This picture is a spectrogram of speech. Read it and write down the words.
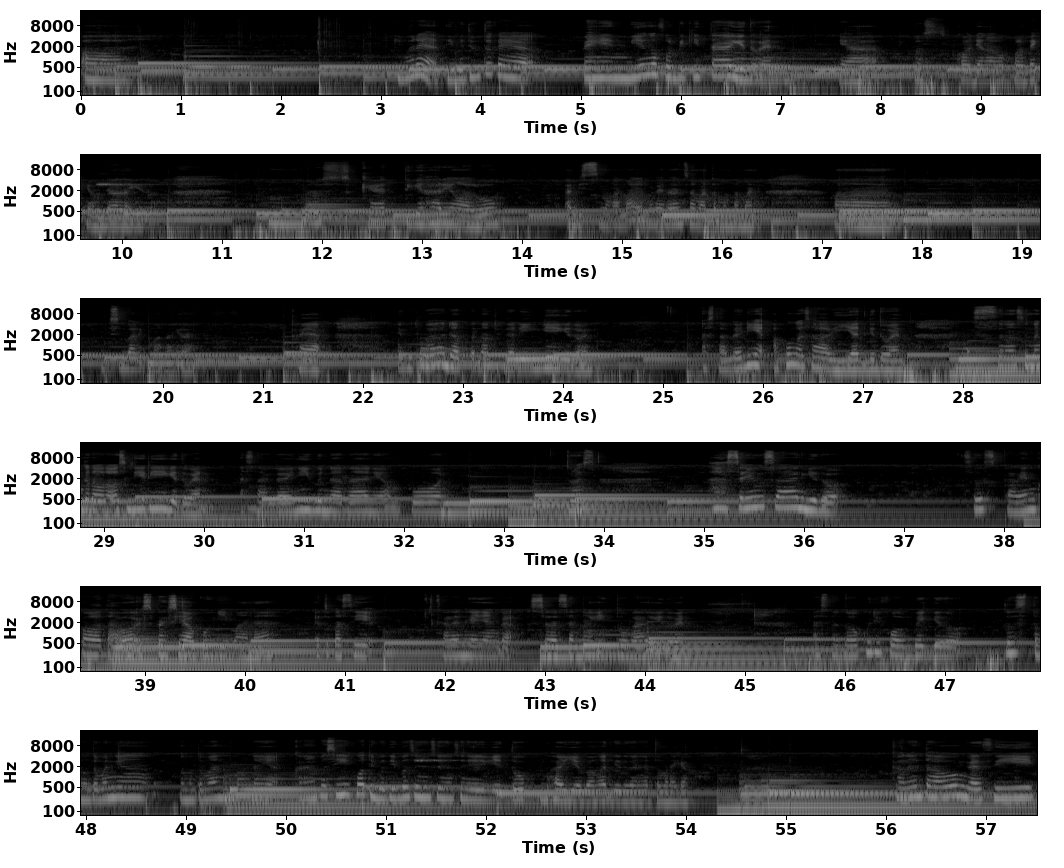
uh, gimana ya tiba-tiba tuh kayak pengen dia nge-follow back kita gitu kan. Ya terus kalau dia nggak nge-follow back ya udah lah gitu. Hmm, terus kayak tiga hari yang lalu abis makan malam kan sama teman-teman uh, abis balik makan gitu. Kan. kayak tiba-tiba dapet notif dari IG gitu kan. Astaga nih aku nggak salah lihat gitu kan. Senang-senang ketawa-tawa sendiri gitu kan. Astaga ini beneran ya ampun. Terus ah, seriusan gitu. Terus kalian kalau tahu ekspresi aku gimana itu pasti kalian gak nyangka sesenang itu kan gitu kan. Astaga aku di fallback gitu. Terus teman-temannya teman-teman nanya kenapa sih kok tiba-tiba senyum-senyum sendiri? Gitu bahaya banget gitu kan kata mereka. Kalian tahu nggak sih?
